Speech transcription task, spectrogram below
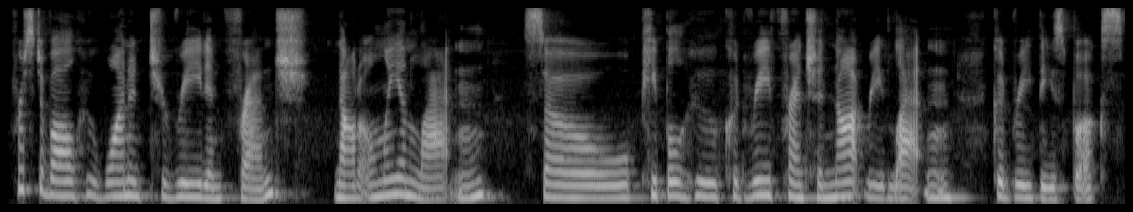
first of all, who wanted to read in French, not only in Latin. So, people who could read French and not read Latin could read these books.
